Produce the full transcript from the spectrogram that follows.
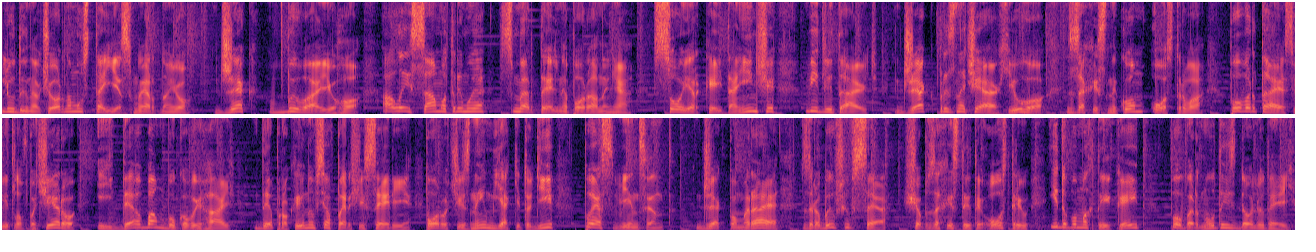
людина в чорному стає смертною. Джек вбиває його, але й сам отримує смертельне поранення. Сойер, Кейт та інші відлітають. Джек призначає Хьюго захисником острова, повертає світло в печеру і йде в бамбуковий гай, де прокинувся в першій серії. Поруч із ним, як і тоді, пес Вінсент. Джек помирає, зробивши все, щоб захистити острів і допомогти Кейт повернутись до людей.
